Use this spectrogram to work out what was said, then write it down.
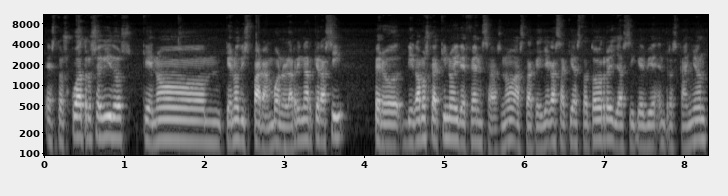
estos cuatro seguidos que no, que no disparan. Bueno, la reina arquera sí, pero digamos que aquí no hay defensas, ¿no? Hasta que llegas aquí a esta torre, ya sí que entras cañón.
